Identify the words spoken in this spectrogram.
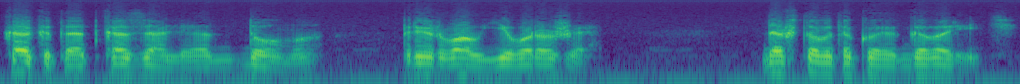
«Как это отказали от дома?» — прервал его Роже. «Да что вы такое говорите?»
